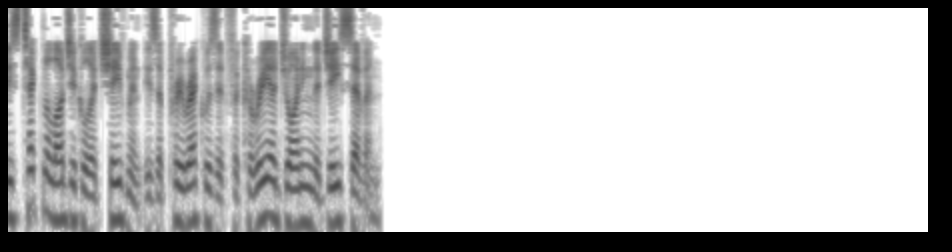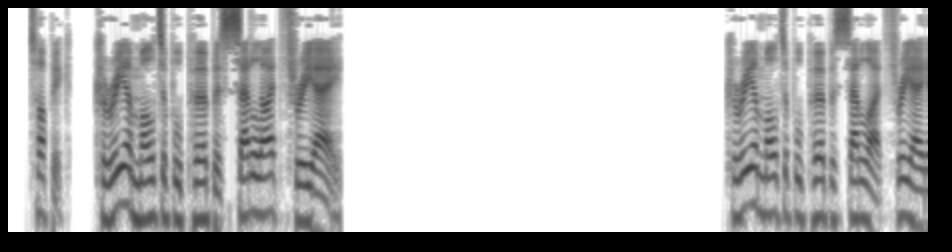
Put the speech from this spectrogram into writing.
This technological achievement is a prerequisite for Korea joining the G7. Topic: Korea Multiple Purpose Satellite 3A. Korea Multiple Purpose Satellite 3A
